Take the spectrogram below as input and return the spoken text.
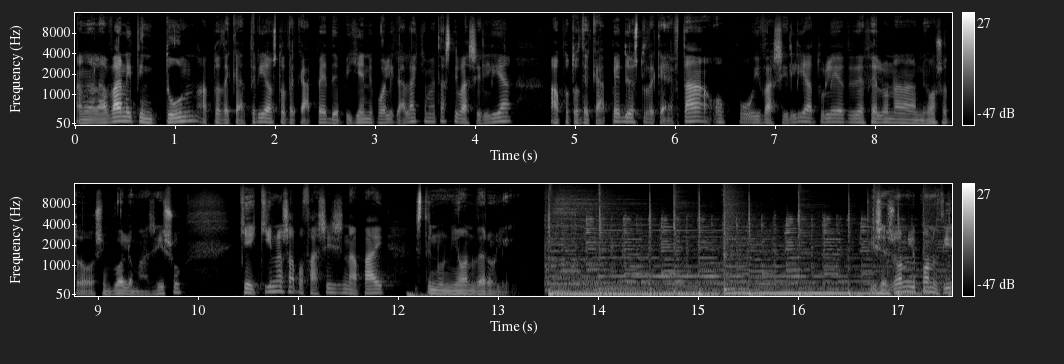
Αναλαμβάνει την Τούν από το 13 έως το 15, πηγαίνει πολύ καλά και μετά στη Βασιλεία από το 15 έως το 17, όπου η Βασιλεία του λέει ότι δεν θέλω να ανανεώσω το συμβόλαιο μαζί σου και εκείνος αποφασίζει να πάει στην Ουνιόν Βερολίνου. Τη σεζόν λοιπόν 2018-2019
